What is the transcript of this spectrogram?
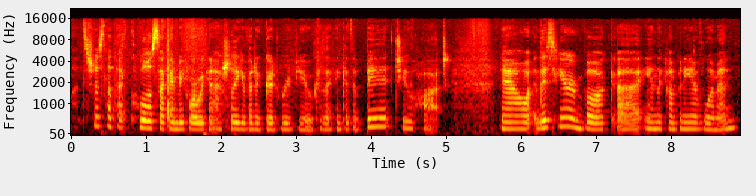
Let's just let that cool a second before we can actually give it a good review because I think it's a bit too hot. Now this here book, uh, In the Company of Women,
